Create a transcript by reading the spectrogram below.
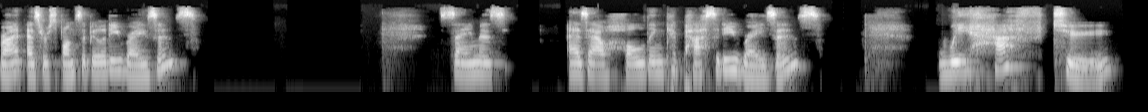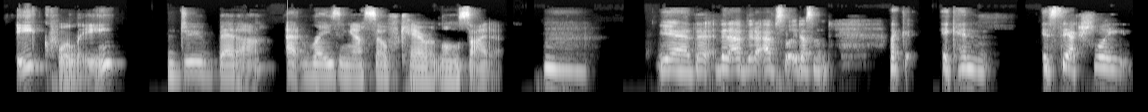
right? As responsibility raises, same as as our holding capacity raises, we have to equally do better at raising our self care alongside it. Mm. Yeah, that, that that absolutely doesn't like it can. It's the actually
